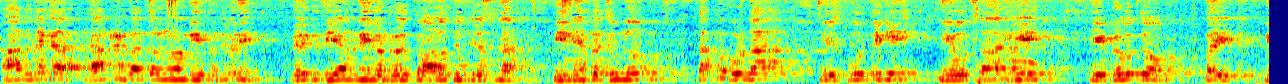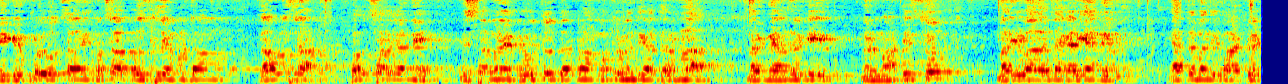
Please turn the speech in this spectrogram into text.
ఆ విధంగా గ్రామీణ ప్రాంతంలో మీ ప్రతిభని వెలికి తీయాలని ప్రభుత్వం ఆలోచన చేస్తున్న. ఈ నేపథ్యంలో తప్పకుండా మీ స్ఫూర్తికి మీ ఉత్సాహానికి ఈ ప్రభుత్వం మరి మీకు ఎప్పుడు ఉత్సాహం ఉత్సాహపరుస్తూనే ఉంటాం. కావలసిన ప్రోత్సాహాన్ని ఇస్తామనే ప్రభుత్వం తరఫున ముఖ్యమంత్రి గారి తరఫున మరి మీ అందరికీ మరి మాటిస్తూ మరి ఇవాళ అందాక అడిగాను నేను ఎంతమంది పార్టిసిపేట్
